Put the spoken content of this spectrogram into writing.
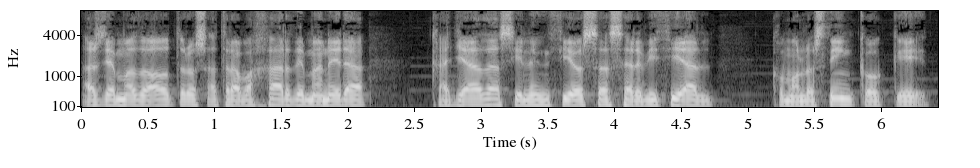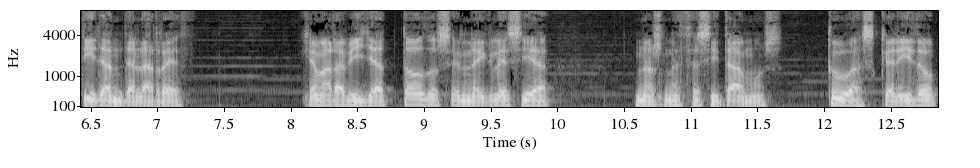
Has llamado a otros a trabajar de manera callada, silenciosa, servicial, como los cinco que tiran de la red. Qué maravilla, todos en la Iglesia nos necesitamos. Tú has querido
